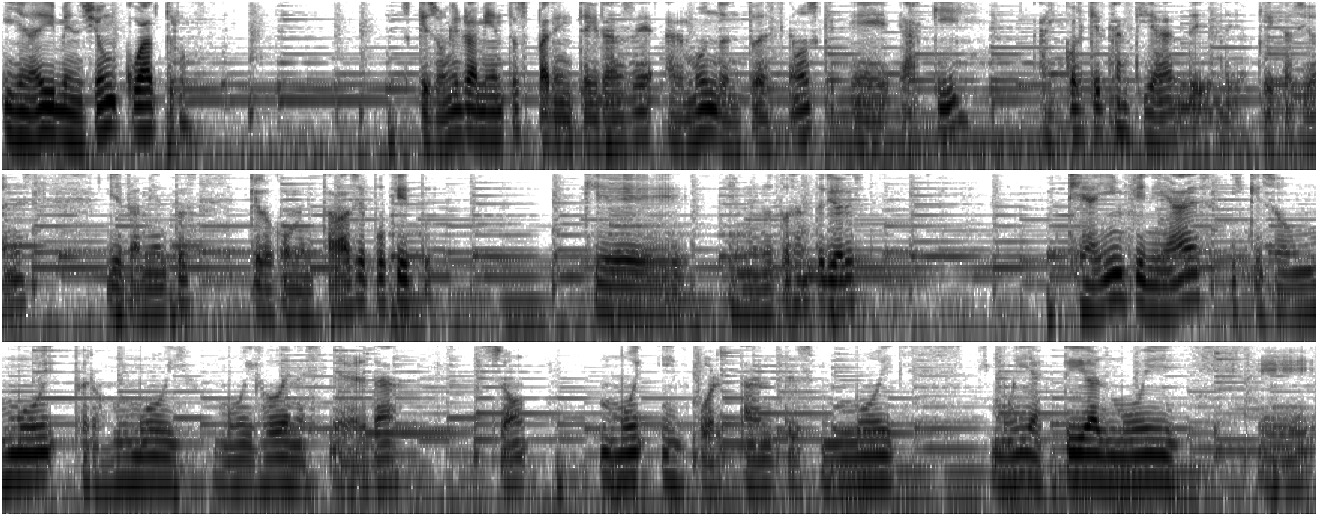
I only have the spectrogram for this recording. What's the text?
Y en la dimensión 4, que son herramientas para integrarse al mundo. Entonces tenemos que eh, aquí hay cualquier cantidad de, de, aplicaciones y herramientas que lo comentaba hace poquito, que en minutos anteriores, que hay infinidades y que son muy, pero muy, muy jóvenes, de verdad. Son muy importantes, muy, muy activas, muy eh,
